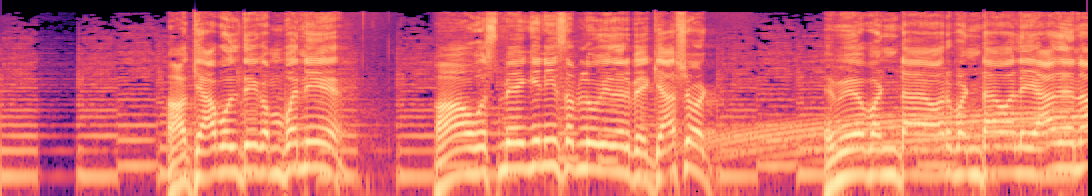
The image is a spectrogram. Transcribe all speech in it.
हाँ क्या बोलती है कंपनी हाँ उसमें है कि नहीं सब लोग इधर पे? क्या शॉट बंटा है, और बंटा वाले याद है ना?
